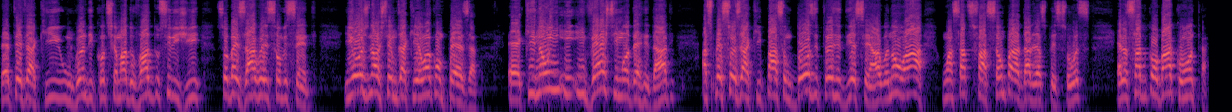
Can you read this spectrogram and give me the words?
né, teve aqui um grande encontro chamado Vale do Sirigi, sobre as águas de São Vicente. E hoje nós temos aqui uma Compesa é, que não in, investe em modernidade. As pessoas aqui passam 12, 13 dias sem água, não há uma satisfação para dar às pessoas. Ela sabe cobrar a conta.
